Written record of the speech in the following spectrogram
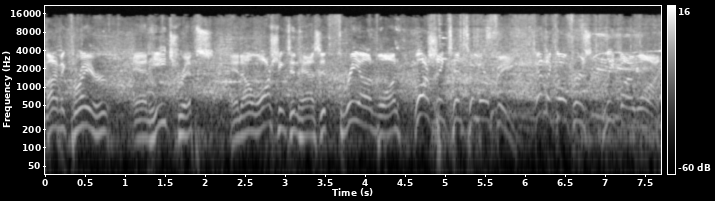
by McBrayer, and he trips. And now Washington has it. Three on one. Washington to Murphy. And the Gophers lead by one.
